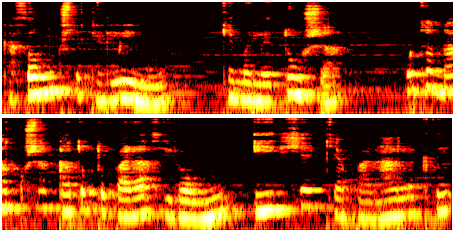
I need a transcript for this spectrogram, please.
καθόμουν στο κελί μου και μελετούσα όταν άκουσα κάτω από το παράθυρό μου ίδια και απαράλλακτη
